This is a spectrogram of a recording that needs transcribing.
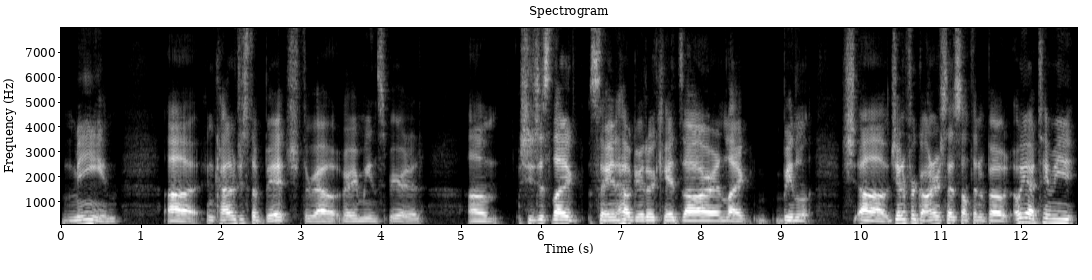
mean, uh, and kind of just a bitch throughout. Very mean spirited. Um, she's just like saying how good her kids are and like being. Uh, Jennifer Garner says something about, oh yeah, Timmy,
